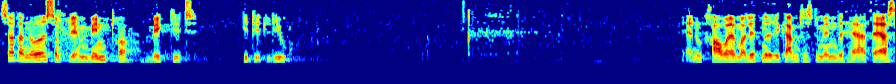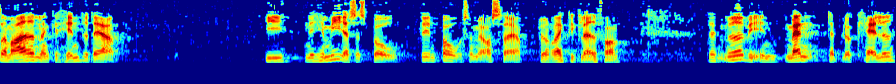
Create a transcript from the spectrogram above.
Så er der noget, som bliver mindre vigtigt i dit liv. Ja, nu graver jeg mig lidt ned i Gamle Testamentet her. Der er så meget, man kan hente der. I Nehemias' bog, det er en bog, som jeg også er blevet rigtig glad for, der møder vi en mand, der bliver kaldet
